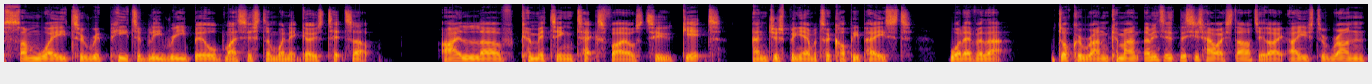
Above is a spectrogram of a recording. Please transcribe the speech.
some way to repeatably rebuild my system when it goes tits up. I love committing text files to Git and just being able to copy paste whatever that Docker run command. I mean, this is how I started. I, I used to run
